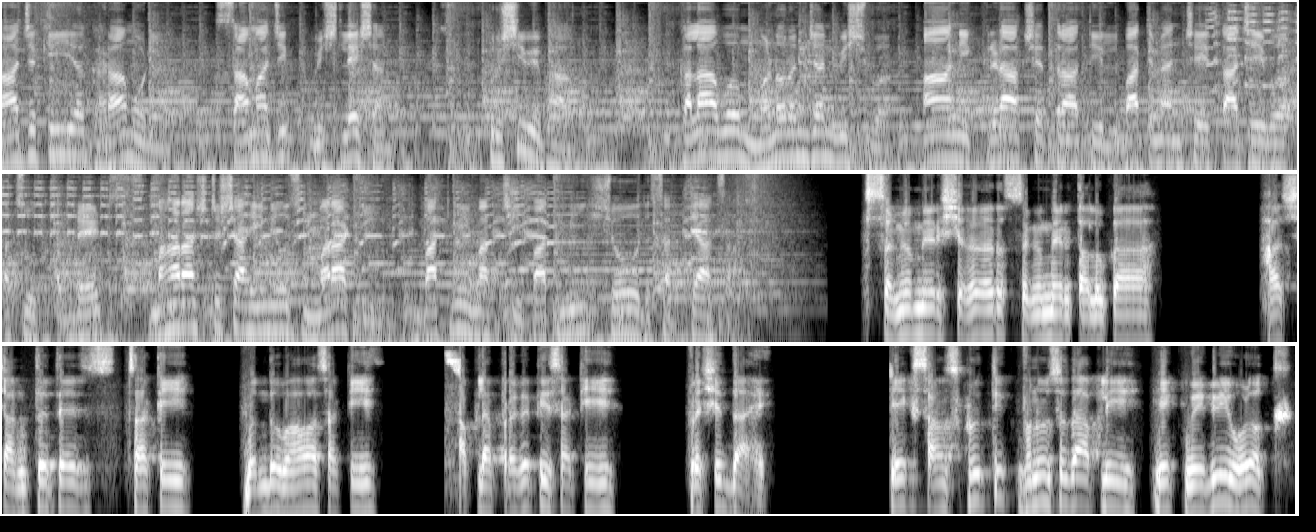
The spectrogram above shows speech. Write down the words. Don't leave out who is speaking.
Speaker 1: राजकीय घडामोडी सामाजिक विश्लेषण कृषी विभाग कला व मनोरंजन विश्व आणि क्रीडा क्षेत्रातील बातम्यांचे ताजे व अचूक अपडेट्स महाराष्ट्र शाही न्यूज मराठी. बातमी मागची बातमी शोध सत्याचा.
Speaker 2: संगमेर शहर संगमेर तालुका हा शांततेसाठी बंधुभावासाठी आपल्या प्रगतीसाठी प्रसिद्ध आहे. एक सांस्कृतिक म्हणून सुद्धा आपली एक वेगळी ओळख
